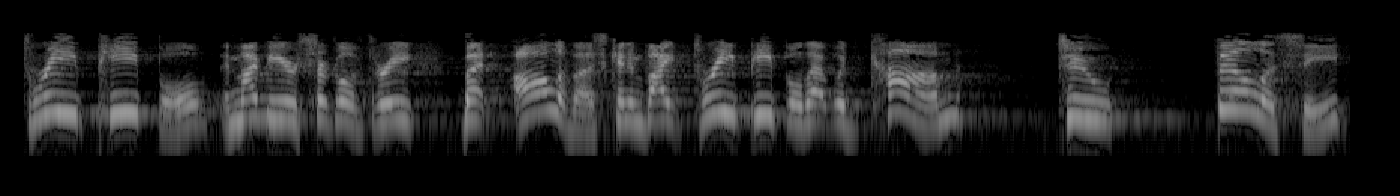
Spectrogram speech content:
three people. It might be your circle of three, but all of us can invite three people that would come to fill a seat,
